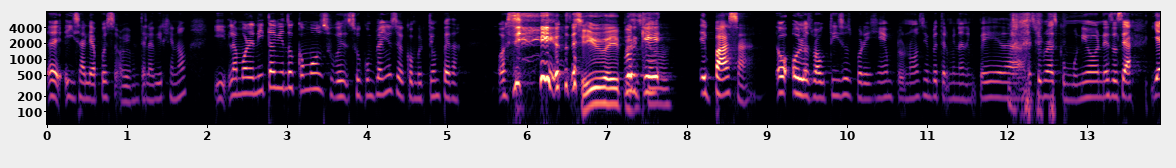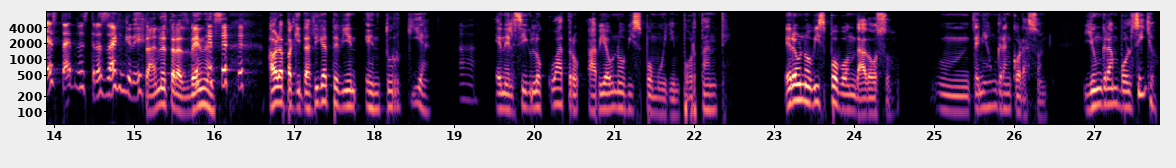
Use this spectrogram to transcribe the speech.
eh, y salía, pues, obviamente la Virgen, ¿no? Y la morenita viendo cómo su, su cumpleaños se convirtió en peda. O sí, o sea, Sí, güey. pues es porque que eh, pasa. O, o los bautizos, por ejemplo, ¿no? Siempre terminan en peda, las primeras comuniones, o sea, ya está en nuestra sangre. Está en nuestras venas. Ahora, Paquita, fíjate bien, en Turquía, Ajá. en el siglo IV, había un obispo muy importante. Era un obispo bondadoso, um, tenía un gran corazón y un gran bolsillo,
